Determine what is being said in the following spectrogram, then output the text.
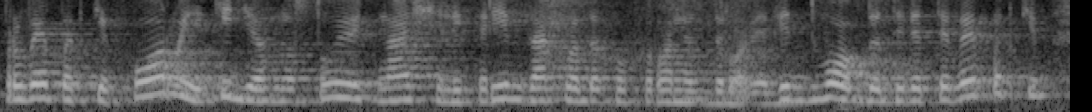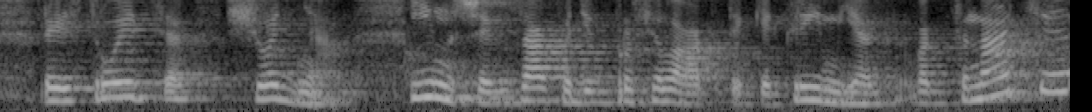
про випадки кору, які діагностують наші лікарі в закладах охорони здоров'я. Від 2 до 9 випадків реєструється щодня. Інших заходів профілактики, крім як вакцинація,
